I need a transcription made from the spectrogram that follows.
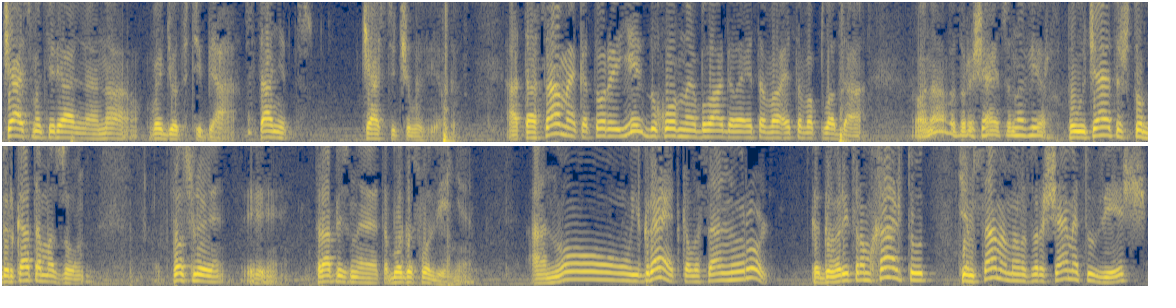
Часть материальная, она войдет в тебя, станет частью человека. А та самая, которая есть духовное благо этого, этого плода, она возвращается наверх. Получается, что Беркат Амазон после э, трапезное это благословение, оно играет колоссальную роль. Как говорит Рамхаль тут, тем самым мы возвращаем эту вещь,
